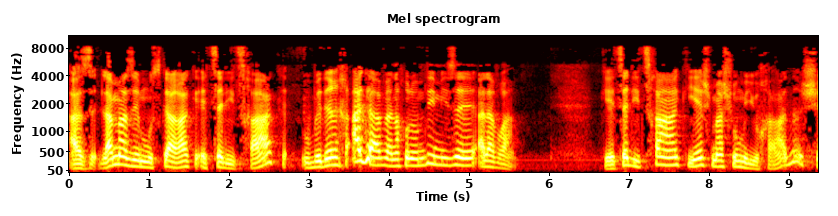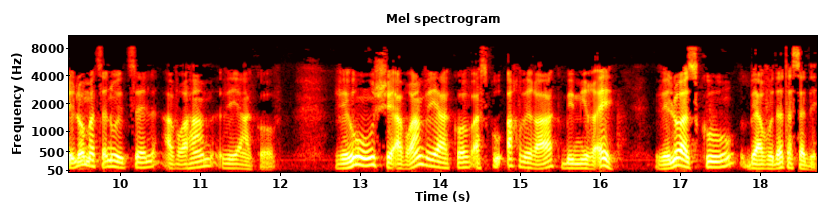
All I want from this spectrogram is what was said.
אז למה זה מוזכר רק אצל יצחק, ובדרך אגב אנחנו לומדים מזה על אברהם. כי אצל יצחק יש משהו מיוחד שלא מצאנו אצל אברהם ויעקב, והוא שאברהם ויעקב עסקו אך ורק במרעה, ולא עסקו בעבודת השדה.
